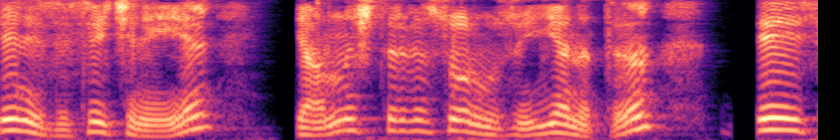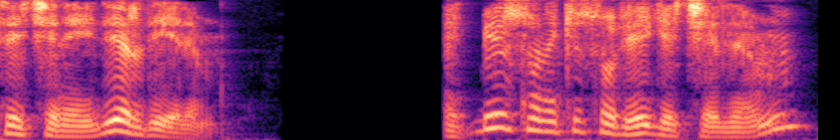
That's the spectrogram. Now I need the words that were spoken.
Denizli seçeneği yanlıştır ve sorumuzun yanıtı D seçeneğidir diyelim. Evet, bir sonraki soruya geçelim.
